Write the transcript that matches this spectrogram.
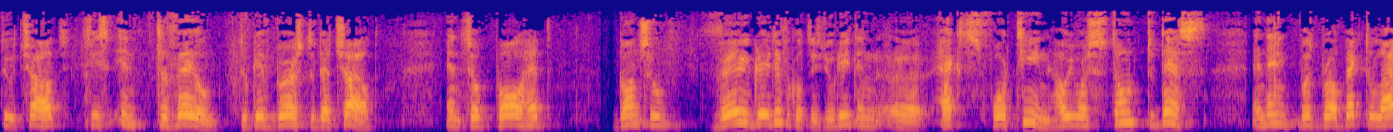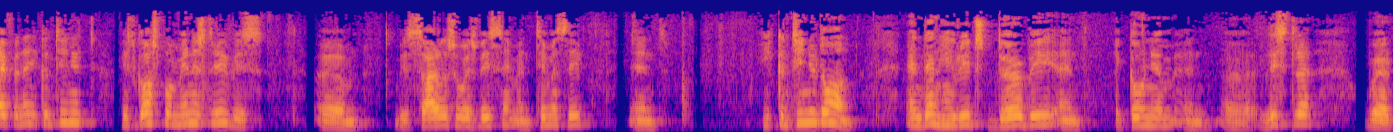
to a child, she's in travail to give birth to that child. And so Paul had gone through very great difficulties. You read in uh, Acts 14 how he was stoned to death and then he was brought back to life and then he continued his gospel ministry with, um, with Silas who was with him and Timothy and he continued on. And then he reached Derbe and Iconium and uh, Lystra where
